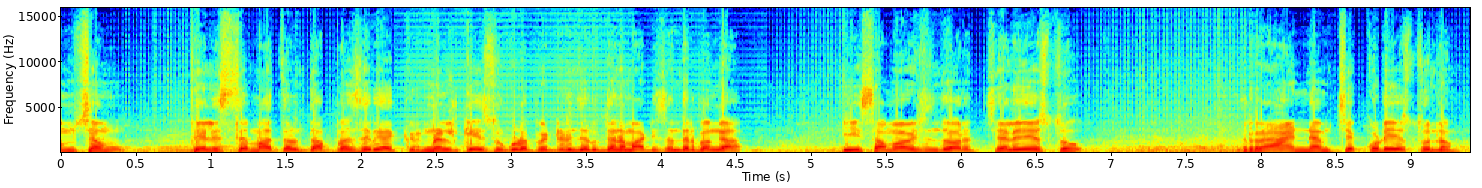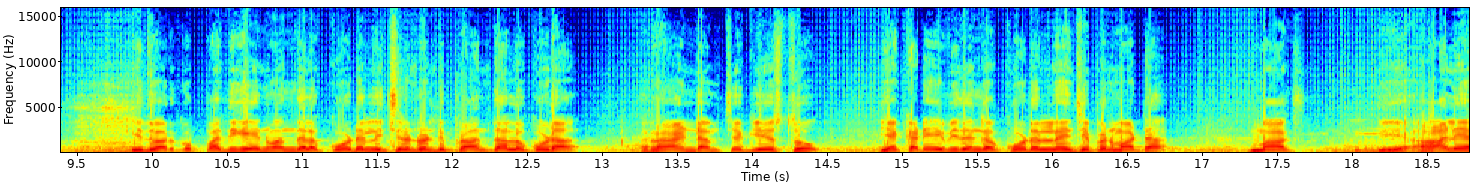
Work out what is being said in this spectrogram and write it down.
అంశం తెలిస్తే మాత్రం తప్పనిసరిగా క్రిమినల్ కేసులు కూడా పెట్టడం జరుగుతుందన్నమాట ఈ సందర్భంగా ఈ సమావేశం ద్వారా తెలియజేస్తూ ర్యాండమ్ చెక్ కూడా చేస్తున్నాం. ఇదివరకు పదిహేను వందల కోడలు ఇచ్చినటువంటి ప్రాంతాల్లో కూడా ర్యాండమ్ చెక్ చేస్తూ ఎక్కడ ఏ విధంగా కూడలు నేను చెప్పిన మాట. మా ఆలయ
